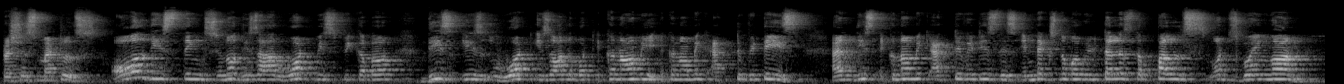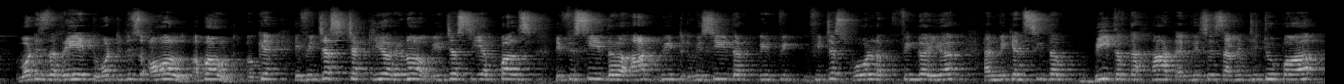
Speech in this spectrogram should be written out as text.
precious metals? All these things you know these are what we speak about. This is what is all about economy economic activities. And these economic activities this index number will tell us the pulse what's going on what is the rate? What it is all about? Okay? If you just check here you know we just see a pulse. If you see the heartbeat we see that if we, if we just hold a finger here and we can see the beat of the heart and we say 72 per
